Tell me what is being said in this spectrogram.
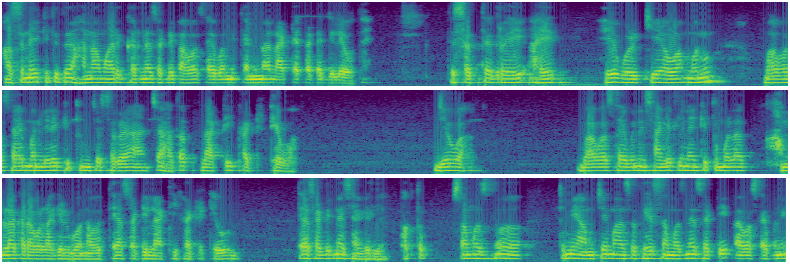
असं नाही की तिथे हाणामारी करण्यासाठी बाबासाहेबांनी त्यांना लाट्या काट्या दिल्या होत्या. ते सत्याग्रही आहेत हे ओळखी यावा म्हणून बाबासाहेब म्हणलेले की तुमच्या सगळ्यांच्या हातात लाठी काठी ठेवा. जेव्हा बाबासाहेबांनी सांगितलं नाही की तुम्हाला हमला करावा लागेल कोणावर त्यासाठी लाठी काठी ठेवून. त्यासाठी नाही सांगितलं. फक्त समज तुम्ही आमचे माणसं हे समजण्यासाठी बाबासाहेबांनी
